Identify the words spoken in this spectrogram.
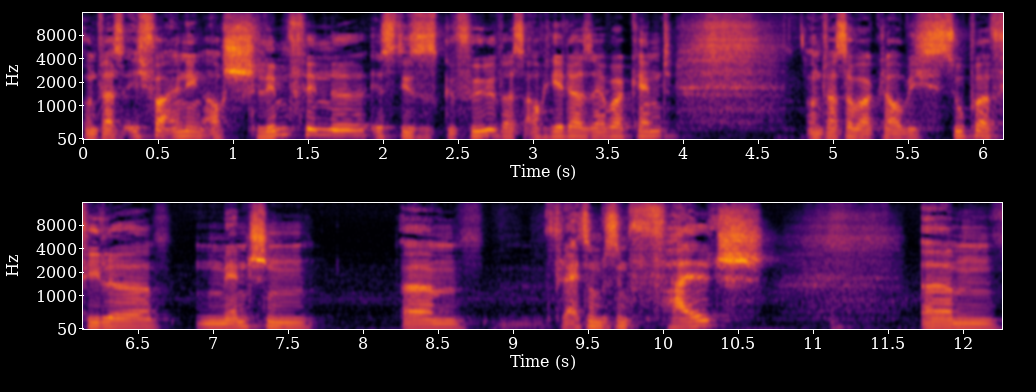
Und was ich vor allen Dingen auch schlimm finde, ist dieses Gefühl, was auch jeder selber kennt und was aber, glaube ich, super viele Menschen ähm, vielleicht so ein bisschen falsch, ähm,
